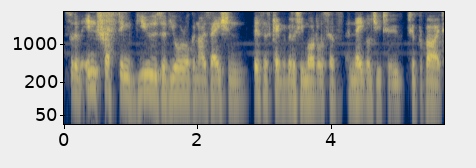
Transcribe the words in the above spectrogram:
sort of interesting views of your organization business capability models have enabled you to to provide?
